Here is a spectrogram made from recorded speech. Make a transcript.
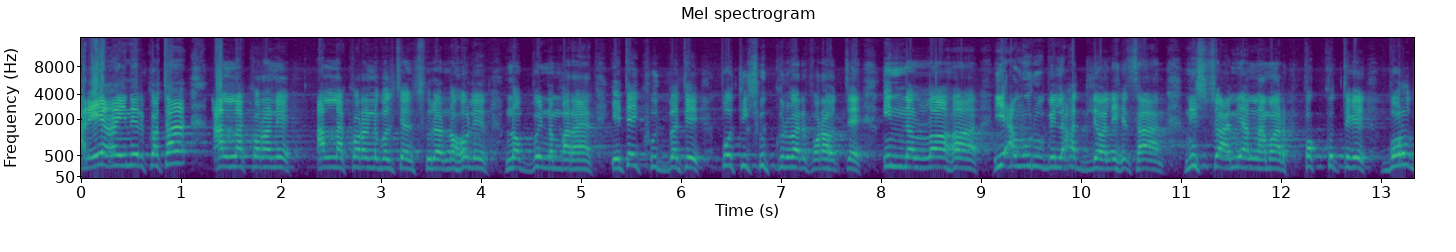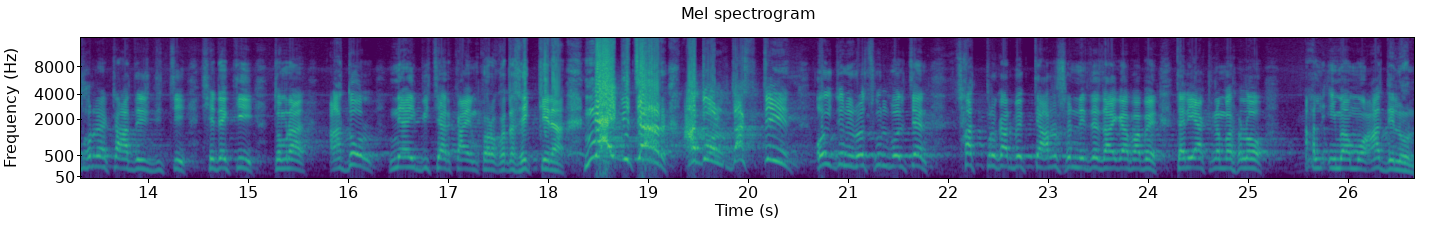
আর এই আইনের কথা আল্লাহ কোরআনে আল্লাহ কোরআনে বলছেন, সুরা নহলের নব্বই নম্বর আয়াত, এটাই খুদবাতে প্রতি শুক্রবারে পড়া হচ্ছে। ইন্নাল্লাহ ইয়ামুরু বিল আদলি ওয়াল ইহসান। নিশ্চয় আমি আল্লাহ আমার পক্ষ থেকে বড় ধরনের একটা আদেশ দিচ্ছি, সেটা কি তোমরা আদল ন্যায় বিচার কায়েম করার কথা ঠিক কিনা? ন্যায় বিচার, আদল জাস্টিস ওই জন্য রসুল বলছেন সাত প্রকার ব্যক্তি আরসের নিতে জায়গা পাবে তারই এক নম্বর হলো আল ইমামু আদিলুন।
